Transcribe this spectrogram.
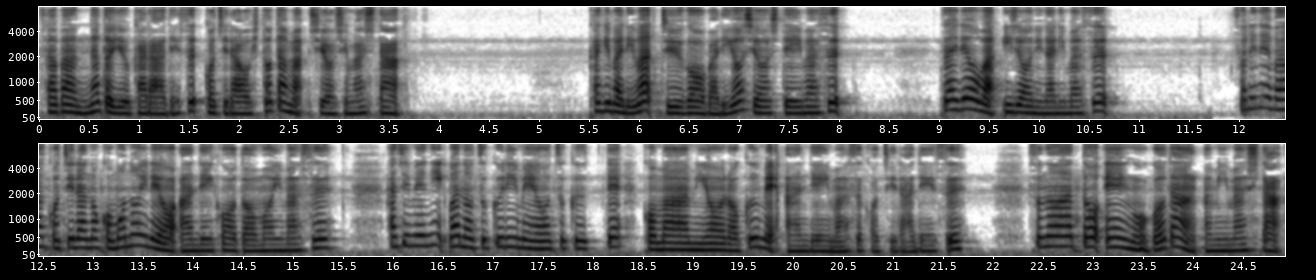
サバンナというカラーです。こちらを1玉使用しました。かぎ針は10号針を使用しています。材料は以上になります。それではこちらの小物入れを編んでいこうと思います。はじめに輪の作り目を作って細編みを6目編んでいます。こちらです。その後円を5段編みました。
